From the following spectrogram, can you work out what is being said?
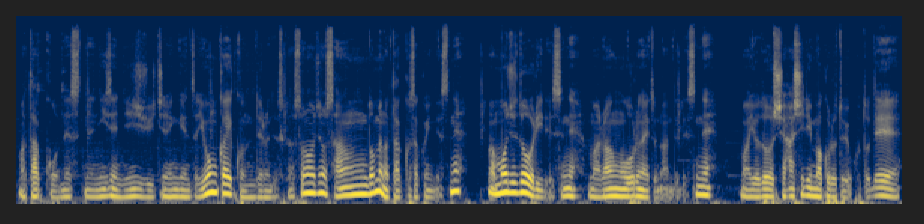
まあ、タッグをですね、2021年現在4回組んでるんですけど、そのうちの3度目のタッグ作品ですね。まあ、文字通りですね、まあ、ラン・オールナイトなんでですね、まあ、夜通し走りまくるということで、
